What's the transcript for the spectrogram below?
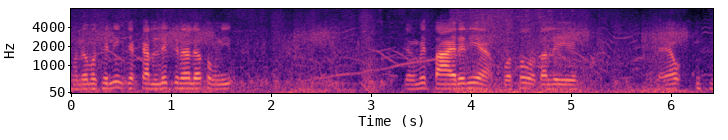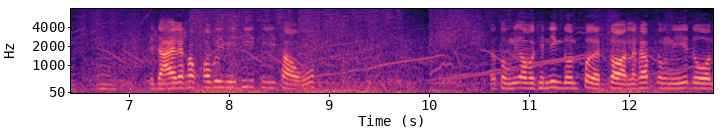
มันเอามาเคนนิ่งจะกันเล็กนะแล้วตรงนี้ ยังไม่ตายเลยเนี่ยโฟโต้ตาเลแล้วเสียดายแล้วครับเขาไม่มีที่ตีเสา แล้วตรงนี้เอวาเคนนิ่งโดนเปิดก่อนนะครับ ตรงนี้โดน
